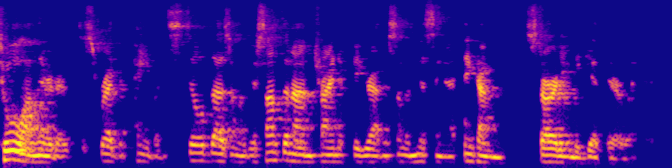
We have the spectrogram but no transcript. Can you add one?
tool on there to, to spread the paint, but it still doesn't. There's something I'm trying to figure out. There's something missing. I think I'm starting to get there with it.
